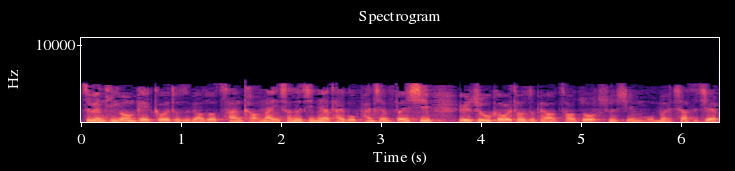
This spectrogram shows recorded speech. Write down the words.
这边提供给各位投资朋友做参考。那以上是今天的台股盘前分析，预祝各位投资朋友操作顺心。我们下次见。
